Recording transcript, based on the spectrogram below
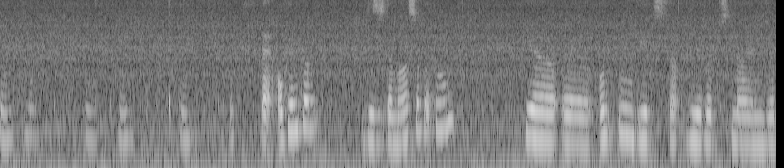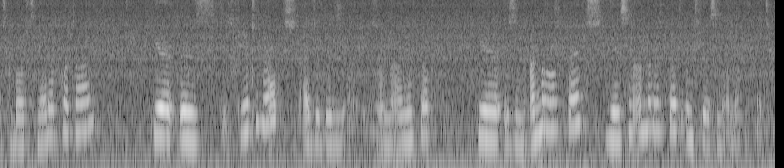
Und. Äh, auf jeden Fall, das ist der Master Bedroom. Hier äh, unten geht's da, hier gibt's mein selbstgebautes Netherportal. Hier ist das vierte Bett, also das ist so ein eines Bett. Hier ist ein anderes Bett, hier ist ein anderes Bett und hier ist ein anderes Bett.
